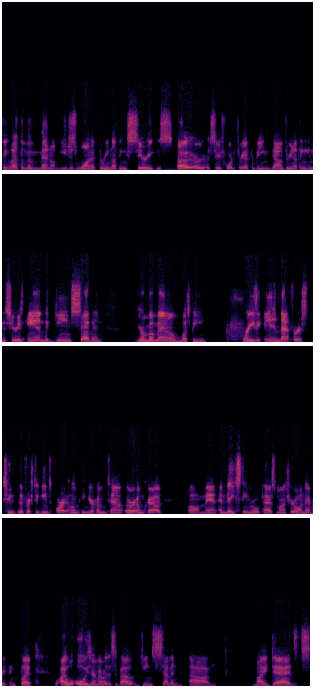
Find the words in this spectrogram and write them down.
think about the momentum. You just won a three nothing series, uh, or a series four to three after being down three nothing in the series, and the game seven. Your momentum must be crazy. And that first two, the first two games are at home in your hometown or home crowd. Oh man, and they steamrolled past Montreal and everything. But I will always remember this about Game Seven. Um, my dad's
